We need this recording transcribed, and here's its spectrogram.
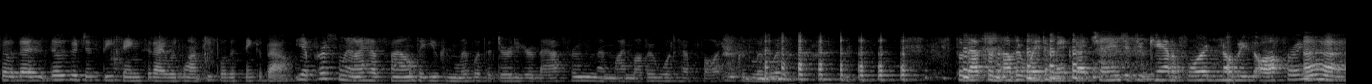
so then those would just be things that I would want people to think about. Yeah, personally, I have found that you can live with a dirtier bathroom than my mother would have thought you could live with. so that's another way to make that change if you can't afford, nobody's offering. Uh-huh.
